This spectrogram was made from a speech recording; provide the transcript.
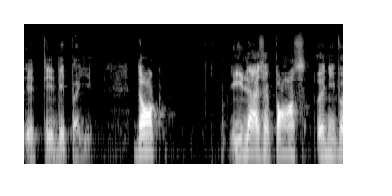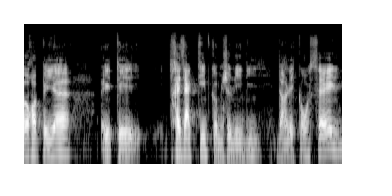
été déployés. Donc, il a, je pense, au niveau européen, été très actif, comme je l'ai dit, dans les conseils,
